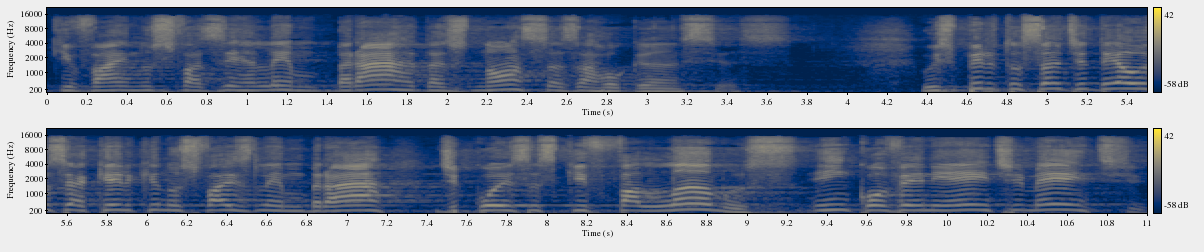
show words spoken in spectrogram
que vai nos fazer lembrar das nossas arrogâncias. O Espírito Santo de Deus é aquele que nos faz lembrar de coisas que falamos inconvenientemente.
